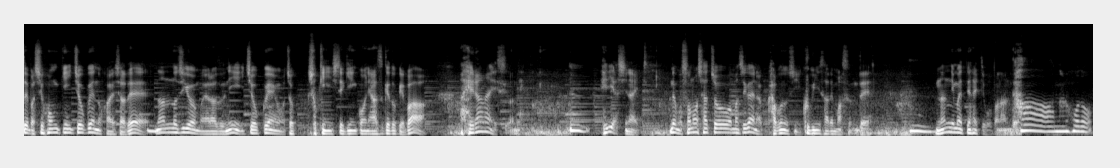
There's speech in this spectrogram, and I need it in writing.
例えば資本金1億円の会社でうん。何の事業もやらずに1億円をちょ貯金して銀行に預けとけばまあ減らないですよね。うん。減りやしないでもその社長は間違いなく株主にクビにされますんでうん。何にもやってないっていうことなんで。はあなるほど。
